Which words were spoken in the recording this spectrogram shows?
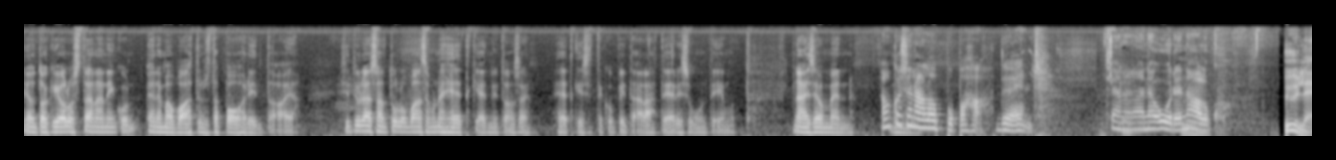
ne on toki ollut sitä aina niin kuin enemmän vaatinut sitä pohdintaa. Ja sitten yleensä on tullut vain semmoinen hetki, että nyt on se hetki sitten, kun pitää lähteä eri suuntiin, mutta näin se on mennyt. Onko sana loppupaha, the end? Sehän on aina uuden mm. alku. Yle.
